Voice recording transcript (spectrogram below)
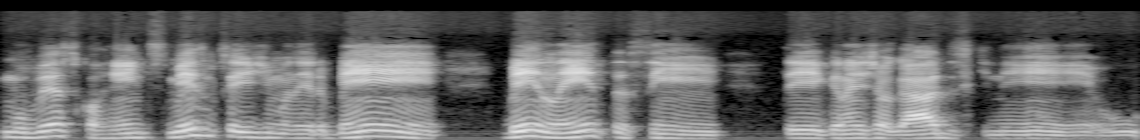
mover as correntes, mesmo que seja de maneira bem, bem lenta, assim, ter grandes jogadas, que nem o,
